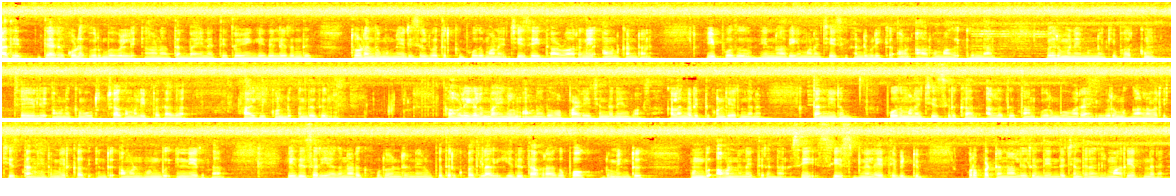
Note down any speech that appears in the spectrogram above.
அதை தேடக்கூட விரும்பவில்லை. ஆனால் தன் பயணத்தை துவங்கியதிலிருந்து தொடர்ந்து முன்னேறி செல்வதற்கு போதுமான சீஸை தாழ்வாரங்களை அவன் கண்டான். இப்போது இன்னும் அதிகமான சீஸை கண்டுபிடிக்க அவன் ஆர்வமாக இருந்தான். வெறுமனை முன்னோக்கி பார்க்கும் செயலை அவனுக்கு உற்சாகம் அளிப்பதாக ஆகி கொண்டு வந்தது. கவலைகளும் பயங்களும் அவனது பழைய சிந்தனை கலங்கடித்து கொண்டிருந்தன. தன்னிடம் போதுமான சீஸ் இருக்காது அல்லது தான் விரும்பும் வரை விரும்பும் காலம் வரை சீஸ் தன்னிடம் இருக்காது என்று அவன் முன்பு எண்ணியிருந்தான். எது சரியாக நடக்கக்கூடும் என்று நினைப்பதற்கு பதிலாக எது தவறாக போகக்கூடும் என்று முன்பு அவன் நினைத்திருந்தான். சி சீஸ் நிலையத்தை விட்டு புறப்பட்ட நாளிலிருந்து இந்த சிந்தனைகள் மாறியிருந்தன.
